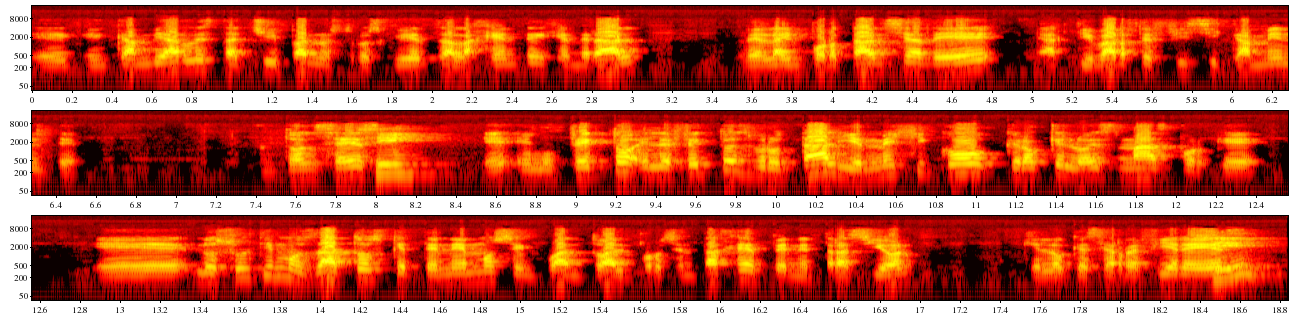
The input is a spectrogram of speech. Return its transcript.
eh, en cambiarle esta chipa a nuestros clientes, a la gente en general, de la importancia de activarte físicamente. Entonces, sí. Eh, el, efecto, el efecto es brutal y en México creo que lo es más porque eh, los últimos datos que tenemos en cuanto al porcentaje de penetración, que lo que se refiere es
